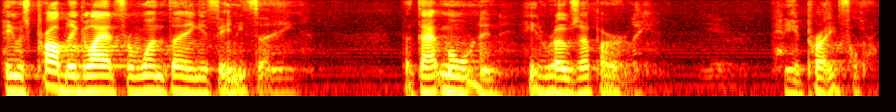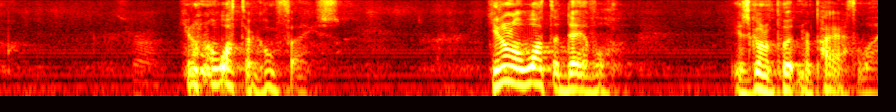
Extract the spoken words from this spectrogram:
he was probably glad for one thing, if anything, that that morning he rose up early and he prayed for them. You don't know what they're going to face. You don't know what the devil is going to put in their pathway.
